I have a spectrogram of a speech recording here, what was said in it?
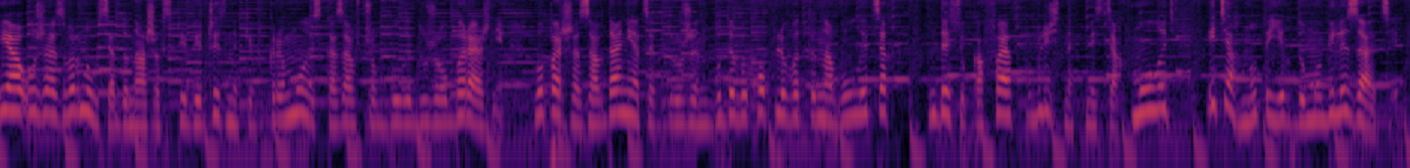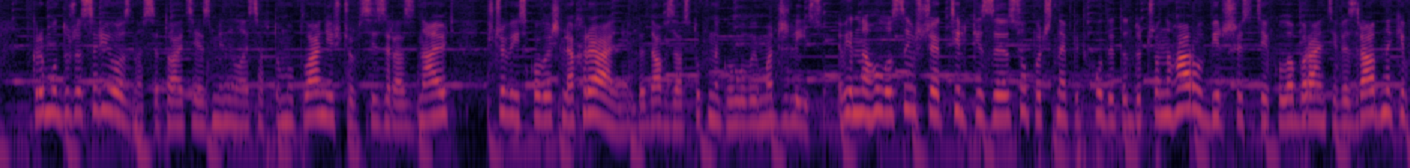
Я уже звернувся до наших співвітчизників в Криму і сказав, щоб були дуже обережні. Бо перше завдання цих дружин буде вихоплювати на вулицях, десь у кафе, в публічних місцях молодь і тягнути їх до мобілізації. В Криму дуже серйозна ситуація змінилася в тому плані, що всі зараз знають, що військовий шлях реальний, додав заступник голови Маджлісу. Він наголосив, що як тільки ЗСУ почне підходити до Чонгару, більшості колаборантів і зрадників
